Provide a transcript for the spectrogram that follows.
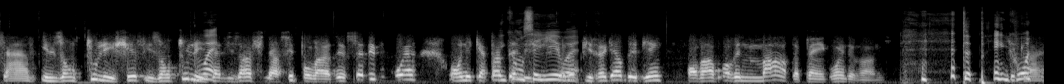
savent. Ils ont tous les chiffres. Ils ont tous les Ouais. aviseurs financiers pour leur dire, savez-vous quoi? On est capable d'aller ouais. Puis regardez bien, on va avoir une mare de pingouins devant nous. de pingouins,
